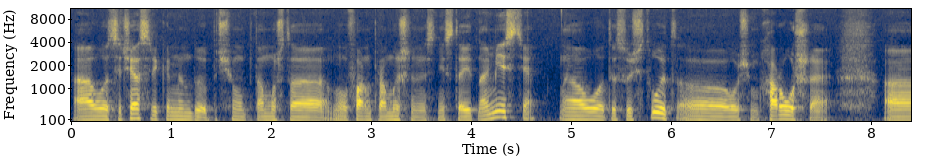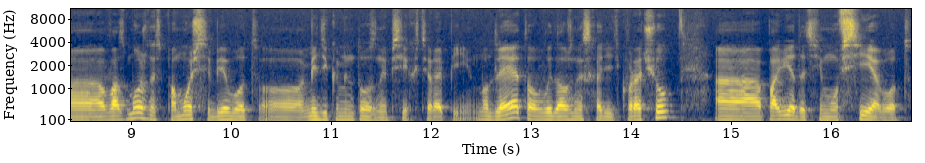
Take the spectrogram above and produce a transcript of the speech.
А вот сейчас рекомендую. Почему? Потому что ну, фармпромышленность не стоит на месте. А, вот, и существует, а, в общем, хорошая а, возможность помочь себе вот медикаментозной психотерапии. Но для этого вы должны сходить к врачу, поведать ему все вот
